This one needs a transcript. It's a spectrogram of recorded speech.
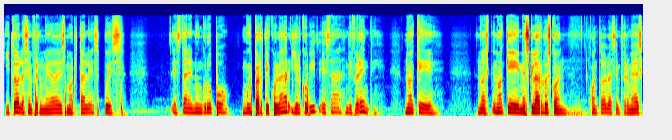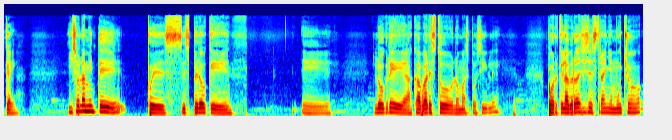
y todas las enfermedades mortales, pues están en un grupo muy particular y el COVID está diferente. No hay que, No, no hay que mezclarlos con, con todas las enfermedades que hay. Y solamente, pues, espero que eh, logre acabar esto lo más posible. Porque la verdad sí se extraña mucho,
